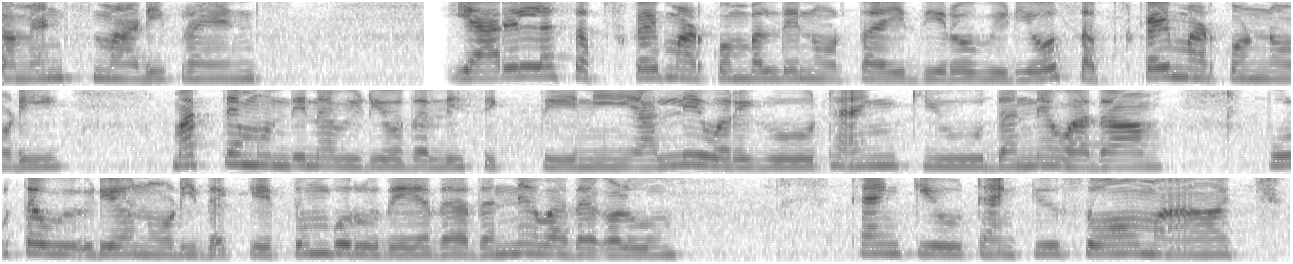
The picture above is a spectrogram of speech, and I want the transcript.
ಕಮೆಂಟ್ಸ್ ಮಾಡಿ ಫ್ರೆಂಡ್ಸ್ ಯಾರೆಲ್ಲ ಸಬ್ಸ್ಕ್ರೈಬ್ ಮಾಡ್ಕೊಂಬಲ್ದೆ ನೋಡ್ತಾ ಇದ್ದೀರೋ ವಿಡಿಯೋ ಸಬ್ಸ್ಕ್ರೈಬ್ ಮಾಡ್ಕೊಂಡು ನೋಡಿ. ಮತ್ತೆ ಮುಂದಿನ ವಿಡಿಯೋದಲ್ಲಿ ಸಿಗ್ತೀನಿ. ಅಲ್ಲಿವರೆಗೂ ಥ್ಯಾಂಕ್ ಯು ಧನ್ಯವಾದ. ಪೂರ್ತ ವಿಡಿಯೋ ನೋಡಿದ್ದಕ್ಕೆ ತುಂಬು ಹೃದಯದ ಧನ್ಯವಾದಗಳು. Thank you thank you so much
